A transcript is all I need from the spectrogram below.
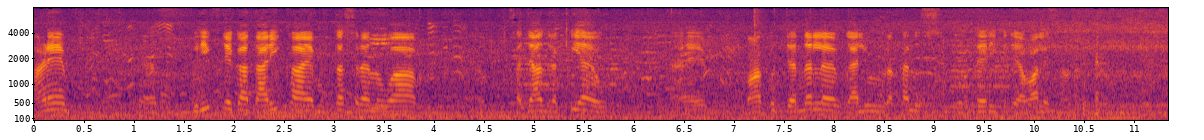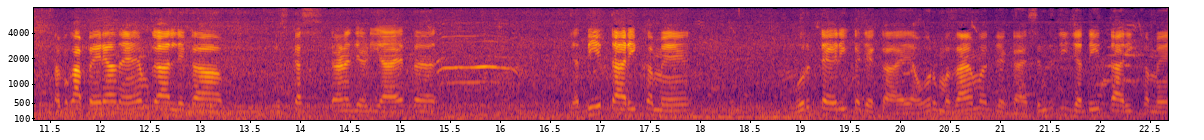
हाणे ब्रीफ जेका तारीख़ आहे मुख़्तसरनि उहा सजाद रखी आहियो ऐं मां कुझु जनरल ॻाल्हियूं रखंदुसि उर तहरीक जे हवाले सां सभ खां पहिरियां त अहम ॻाल्हि जेका डिस्कस करणु जहिड़ी आहे त जदीद तारीख़ में हुर तहरीक जेका आहे हुर मज़ाहिमत जेका आहे सिंध जी जदीद तारीख़ में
